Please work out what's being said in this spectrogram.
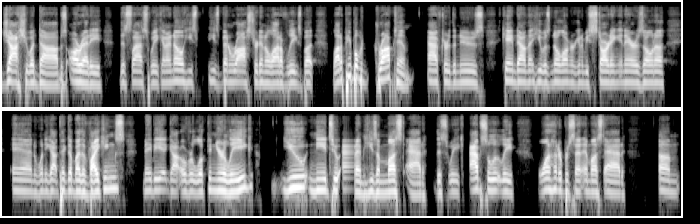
Joshua Dobbs already this last week, and I know he's he's been rostered in a lot of leagues, but a lot of people dropped him after the news came down that he was no longer going to be starting in Arizona. And when he got picked up by the Vikings, maybe it got overlooked in your league. You need to add him. He's a must add this week. Absolutely 100% a must add. Um,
